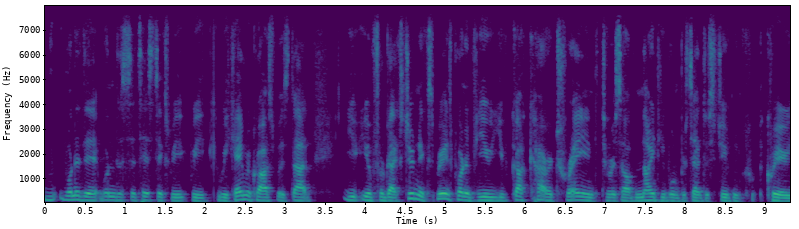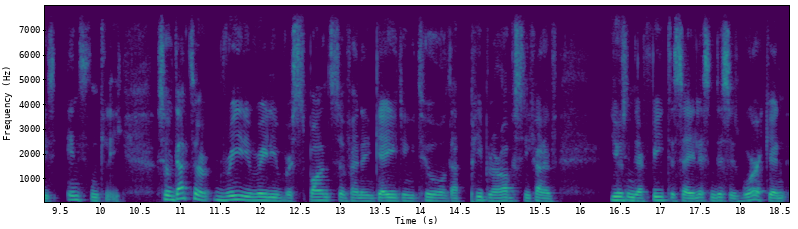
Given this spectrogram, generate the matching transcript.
know, one of the one of the statistics we we we came across was that you, you from that student experience point of view, you've got Cara trained to resolve 91% of student queries instantly. So that's a really, really responsive and engaging tool that people are obviously kind of using their feet to say, listen, this is working.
